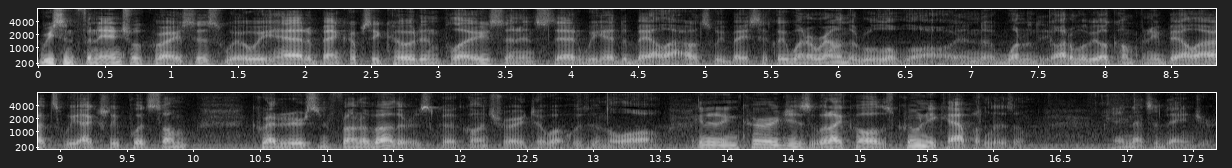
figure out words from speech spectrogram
recent financial crisis where we had a bankruptcy code in place and instead we had the bailouts. We basically went around the rule of law. In one of the automobile company bailouts, we actually put some creditors in front of others, uh, contrary to what was in the law. And it encourages what I call crony capitalism, and that's a danger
